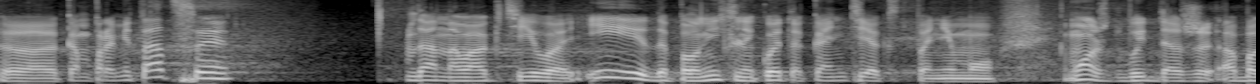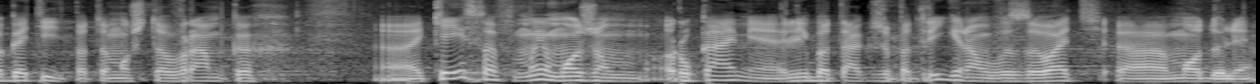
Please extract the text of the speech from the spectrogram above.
э, компрометации данного актива и дополнительный какой-то контекст по нему. Может быть, даже обогатить, потому что в рамках э, кейсов мы можем руками, либо также по триггерам вызывать э, модули.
